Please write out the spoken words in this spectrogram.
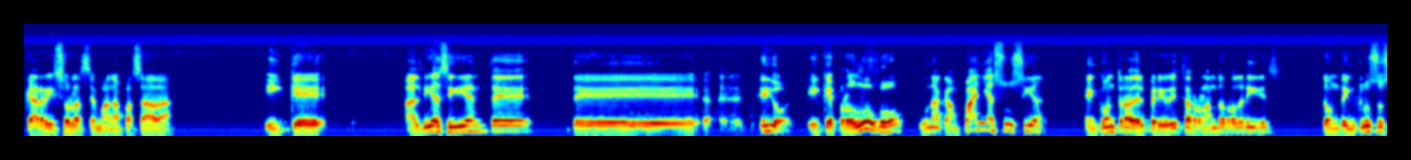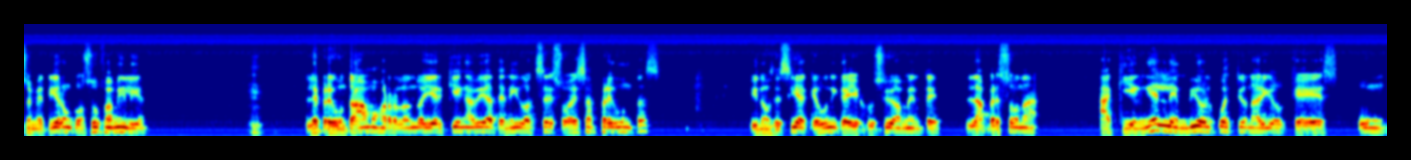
Carrizo la semana pasada y que al día siguiente de eh, y que produjo una campaña sucia en contra del periodista Rolando Rodríguez donde incluso se metieron con su familia. Le preguntábamos a Rolando ayer quién había tenido acceso a esas preguntas y nos decía que única y exclusivamente la persona a quien él le envió el cuestionario, que es un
